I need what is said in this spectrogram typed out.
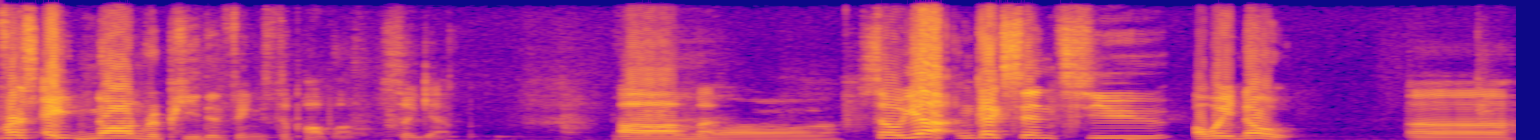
first eight non-repeated things to pop up? So yeah. Um. Uh, So yeah, okay, since you. Oh wait, no. Uh.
